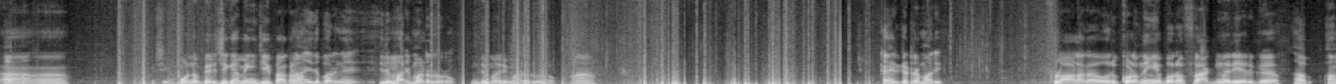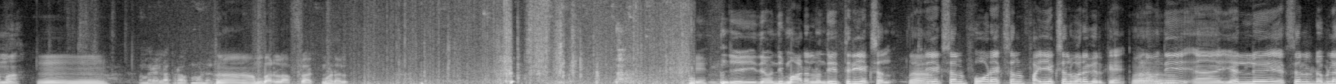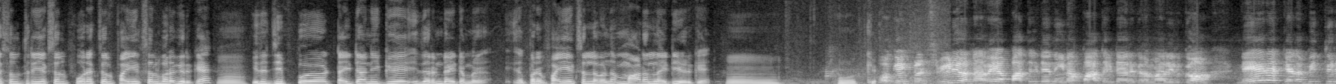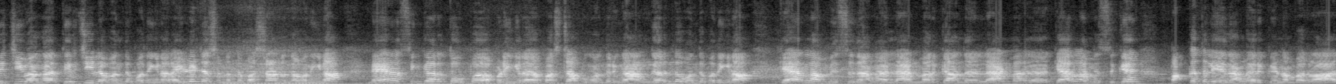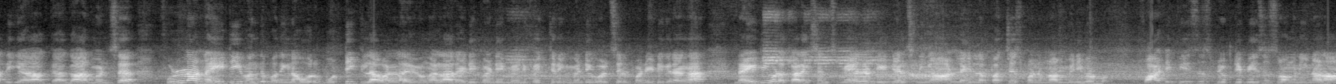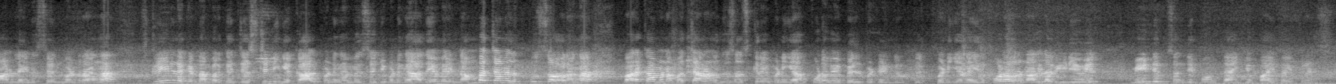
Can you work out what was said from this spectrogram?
ஒன்று பிரிச்சு காமிங்க ஜி பார்க்கலாம். இது பாருங்க. இது மாதிரி மாடல் வரும். இந்த மாதிரி மாடல் வரும். ஆ. கயிறு கட்டுற மாதிரி. ஃபுல்லாக அழகாக ஒரு குழந்தைங்க போகிற ஃப்ராக் மாதிரியே இருக்கு. அப் ஆமாம் ம் ம். அம்பரேலா ஃப்ராக் மாடல் ஆ அம்பர்லா ஃப்ராக் மாடல் இது இது வந்து மாடல் வந்து three XL three XL four XL five XL வரைக்கும் இருக்கு. ஆனால் வந்து L XL double XL three XL four XL five XL வரைக்கும் இருக்கு. இது ஜிப்பு டைட்டானிக்கு இது ரெண்டு ஐட்டம் அப்புறம் ஃபைவ் எக்ஸ்எல்ல வந்து மாடல் நைட்டியும் இருக்கு. ஓகே. ஓகேங்க ஃப்ரெண்ட்ஸ் வீடியோ நிறைய பார்த்துக்கிட்டே இருந்தீங்கன்னா பார்த்துக்கிட்டே இருக்கிற மாதிரி இருக்கும். நேராக கிளம்பி திருச்சி வாங்க. திருச்சியில் வந்து பார்த்தீங்கன்னா ரயில்வே ஸ்டேஷன் வந்து பஸ் ஸ்டாண்ட் வந்து வந்தீங்கன்னா நேராக சிங்காரத்தோப்பு அப்படிங்கிற பஸ் ஸ்டாப்புக்கு வந்துருங்க. அங்கேருந்து வந்து பார்த்தீங்கன்னா கேரளா மிஸ் தாங்க லேண்ட்மார்க்கு அந்த லேண்ட்மார்க் கேரளா மிஸ்ஸுக்கு பக்கத்துலேயே தாங்க இருக்குது நம்ம ராதிகா கார்மெண்ட்ஸு ஃபுல்லாக நைட்டி வந்து பார்த்தீங்கன்னா ஒரு பொட்டிக் லெவலில் இவங்கெல்லாம் ரெடி பண்ணி மேனுஃபேக்சரிங் பண்ணி ஹோல்சேல் பண்ணிட்டு இருக்கிறாங்க. நைட்டியோட கலெக்ஷன்ஸ் மேலும் டீட்டெயில்ஸ் நீங்கள் ஆன்லைனில் பர்ச்சேஸ் பண்ணோம்னா minimum forty pieces fifty pieces வாங்குனீங்கனாலும் ஆன்லைனில் சென்ட் பண்ணுறாங்க ஸ்க்ரீனில் இருக்கிற நம்பருக்கு ஜஸ்ட் நீங்கள் கால் பண்ணுங்கள் மெசேஜ் பண்ணுங்கள் அதே மாதிரி நம்ம சேனலுக்கு புதுசாக வராங்க மறக்காமல் நம்ம சேனல் வந்து சப்ஸ்கிரைப் பண்ணிக்கோங்க. கூடவே பெல் பட்டன் கிளிக் பண்ணிக்கோங்க. இது போல் ஒரு நல்ல வீடியோவில் மீண்டும் சந்திப்போம். Thank you bye bye friends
